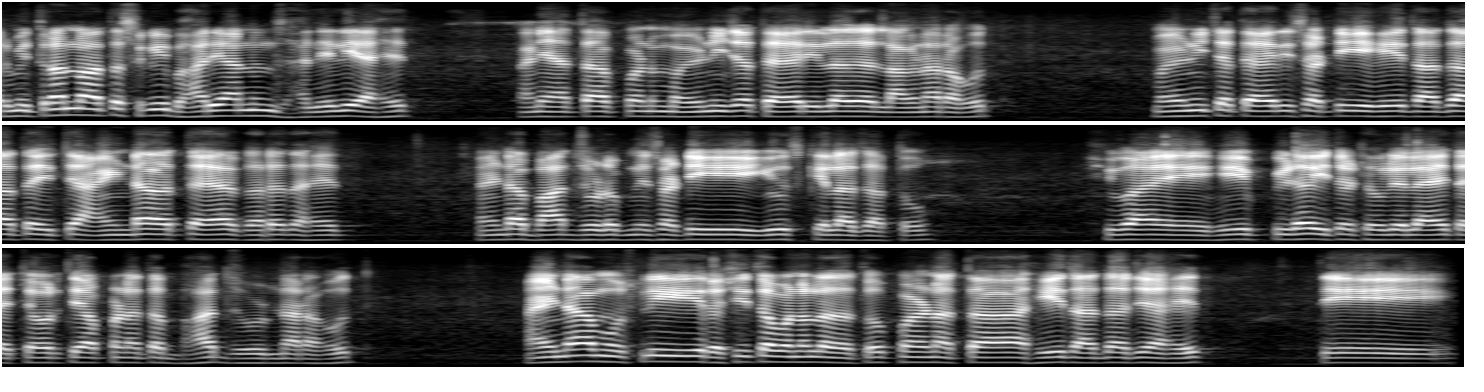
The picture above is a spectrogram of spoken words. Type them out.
तर मित्रांनो आता सगळी भारी आणून झालेली आहेत आणि आता आपण मळणीच्या तयारीला लागणार आहोत. मळणीच्या तयारीसाठी हे दादा आता इथे आयंडा तयार करत आहेत. आयंडा भात झोडपणीसाठी यूज केला जातो. शिवाय हे पिढं इथं ठेवलेलं आहे त्याच्यावरती आपण आता भात जोडणार आहोत. आयंडा मोस्टली रशीचा बनवला जातो पण आता हे दादा जे आहेत ते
